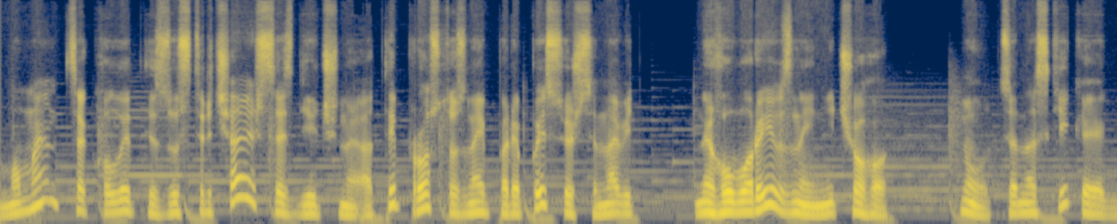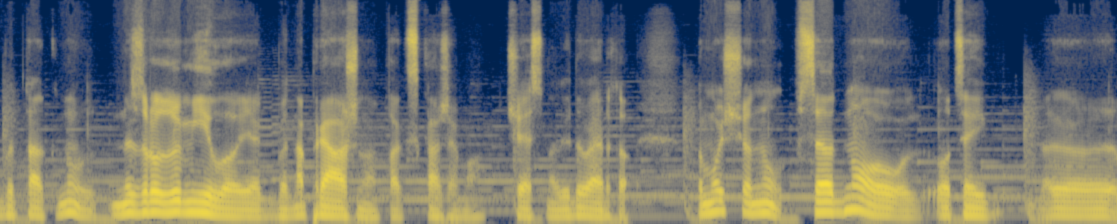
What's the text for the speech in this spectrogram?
момент це коли ти зустрічаєшся з дівчиною, а ти просто з нею переписуєшся, навіть не говорив з нею нічого. Ну, це наскільки, якби так, ну, незрозуміло, якби напряжно, так скажемо, чесно, відверто. Тому що ну, все одно оцей е,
